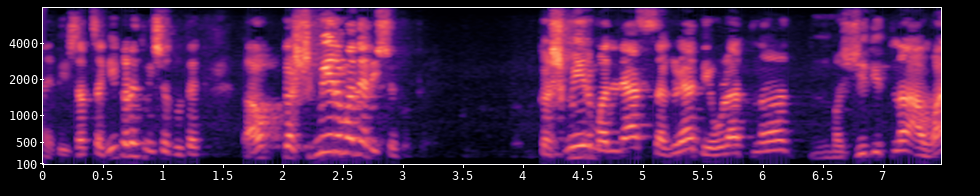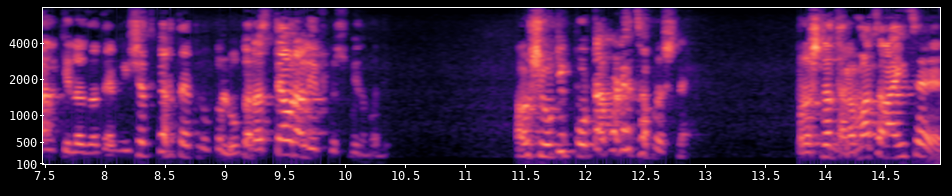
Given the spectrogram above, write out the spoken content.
नाही देशात सगळीकडेच निषेध होत आहे अहो काश्मीरमध्ये निषेध होतोय. काश्मीर मधल्या सगळ्या देवळातनं मस्जिदीतनं आव्हान केलं जात आहे निषेध करतायत लोक. लोक रस्त्यावर आलेत काश्मीरमध्ये. अहो शेवटी पोटापाण्याचा प्रश्न आहे. प्रश्न धर्माचा नाहीच आहे.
